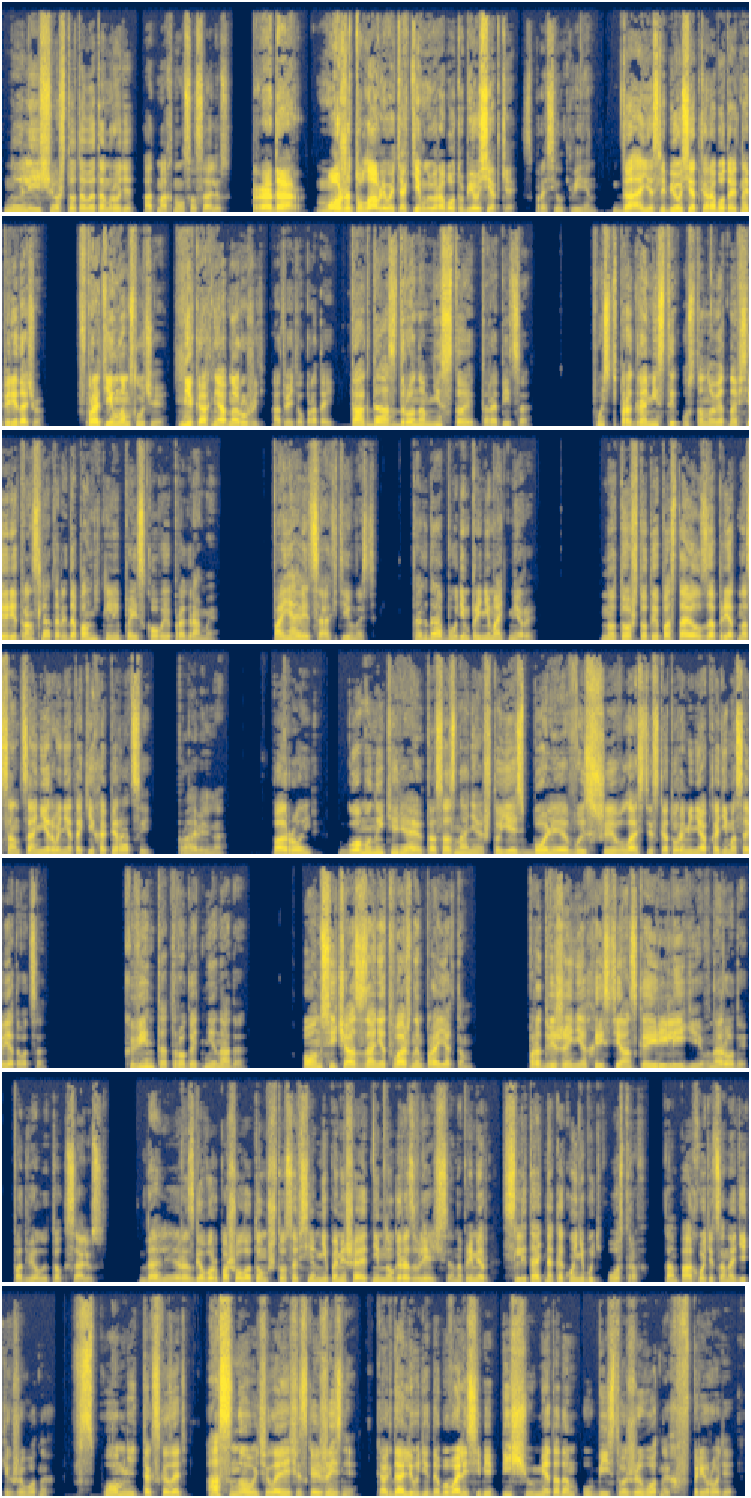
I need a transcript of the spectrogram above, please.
Ну или еще что-то в этом роде, отмахнулся Салюс. Радар может улавливать активную работу биосетки? Спросил Квирин. Да, если биосетка работает на передачу. В противном случае никак не обнаружить, ответил Протей. Тогда с дроном не стоит торопиться. Пусть программисты установят на все ретрансляторы дополнительные поисковые программы. Появится активность, тогда будем принимать меры. Но то, что ты поставил запрет на санкционирование таких операций, правильно. Порой гомоны теряют осознание, что есть более высшие власти, с которыми необходимо советоваться. Квинта трогать не надо. Он сейчас занят важным проектом. Продвижение христианской религии в народы, подвел итог Салюс. Далее разговор пошел о том, что совсем не помешает немного развлечься, например, слетать на какой-нибудь остров, там поохотиться на диких животных. Вспомнить, так сказать, основы человеческой жизни, когда люди добывали себе пищу методом убийства животных в природе,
